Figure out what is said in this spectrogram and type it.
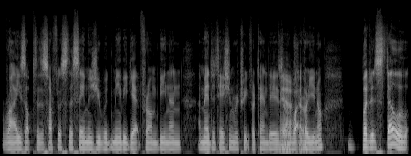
rise up to the surface, the same as you would maybe get from being in a meditation retreat for ten days Yeah, or whatever, sure. you know. But it's still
